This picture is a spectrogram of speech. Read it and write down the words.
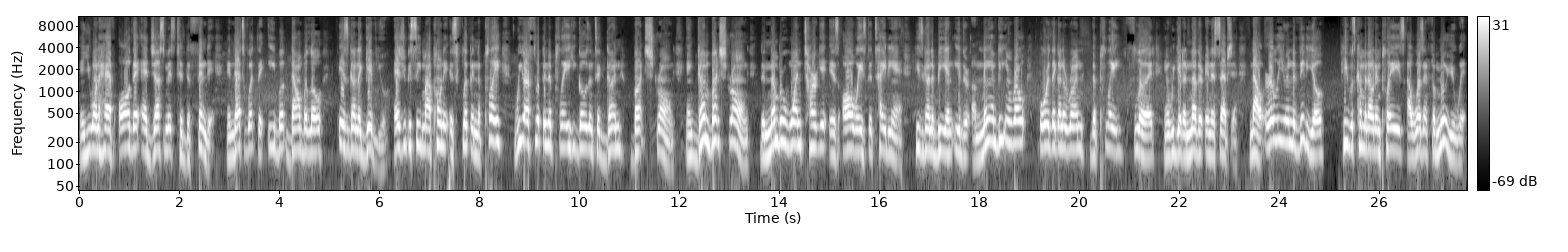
and you want to have all the adjustments to defend it. And that's what the ebook down below is going to give you. As you can see, my opponent is flipping the play. We are flipping the play. He goes into gun bunch strong. And gun bunch strong, the number one target is always the tight end. He's going to be in either a man beating route or they're going to run the play flood and we get another interception. Now, earlier in the video, he was coming out in plays I wasn't familiar with.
